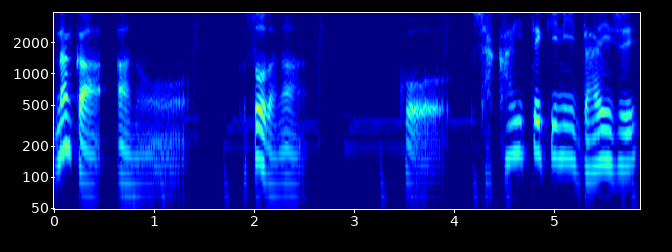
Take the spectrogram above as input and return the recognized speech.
なんかあのそうだな。こう社会的に大事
